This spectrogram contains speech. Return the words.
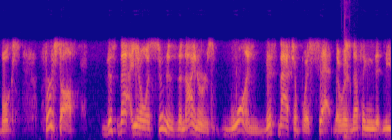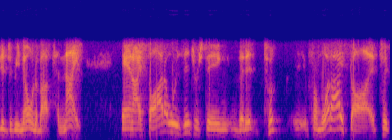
books. First off, this match, you know, as soon as the Niners won, this matchup was set. There was nothing that needed to be known about tonight. And I thought it was interesting that it took, from what I saw, it took,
